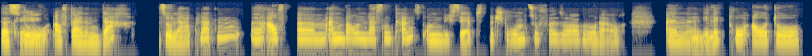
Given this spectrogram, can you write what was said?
Dass okay. du auf deinem Dach Solarplatten äh, auf, ähm, anbauen lassen kannst, um dich selbst mit Strom zu versorgen oder auch ein Mhm. Elektroauto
